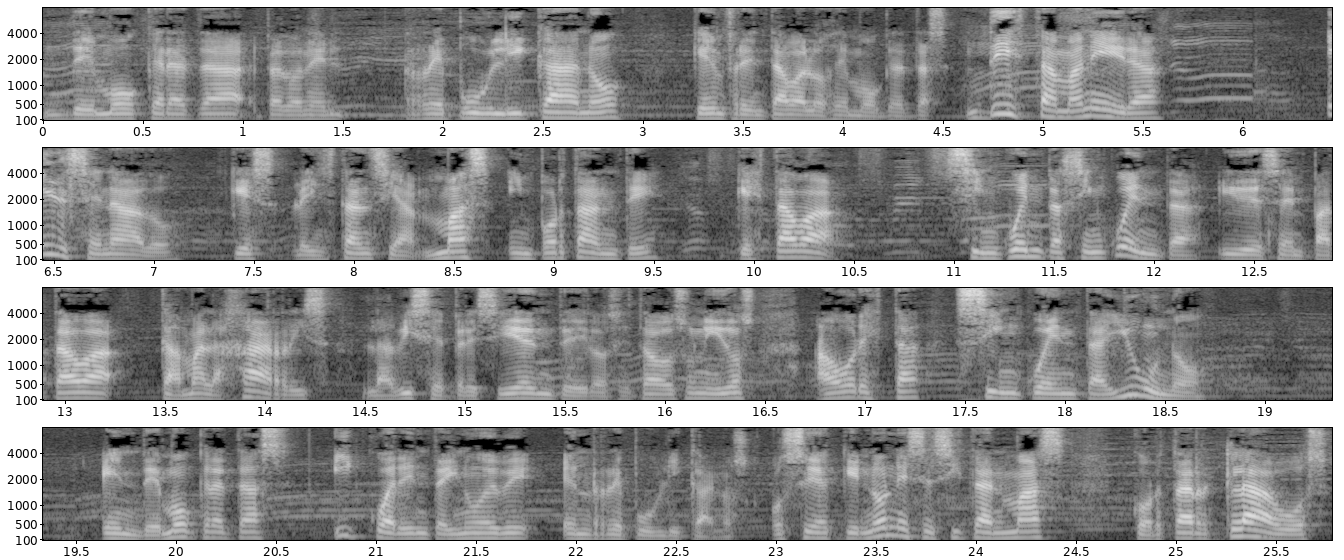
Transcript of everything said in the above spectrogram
demócrata, perdón, el republicano que enfrentaba a los demócratas. De esta manera, el Senado, que es la instancia más importante, que estaba 50-50 y desempataba Kamala Harris, la vicepresidente de los Estados Unidos, ahora está 51 en demócratas y 49 en republicanos. O sea que no necesitan más cortar clavos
